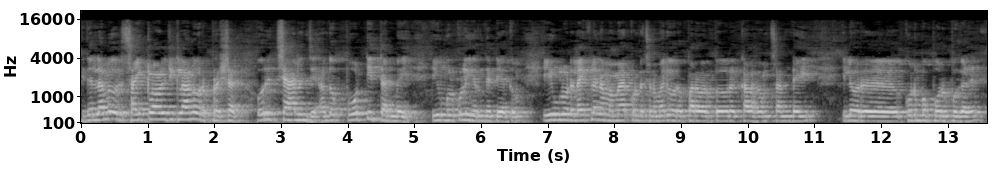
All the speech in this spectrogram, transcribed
இதெல்லாமே ஒரு சைக்கலாஜிக்கலான ஒரு ப்ரெஷர் ஒரு சேலஞ்சு அந்த போட்டித்தன்மை இவங்களுக்குள்ளே இருந்துகிட்டே இருக்கும். இவங்களோட லைஃப்பில் நம்ம மேற்கொண்டு சொன்ன மாதிரி ஒரு பரபரப்பு ஒரு கலகம் சண்டை இல்லை ஒரு குடும்ப பொறுப்புகள்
